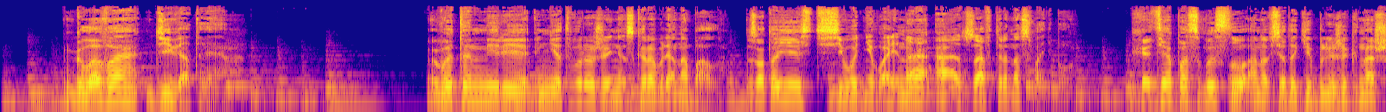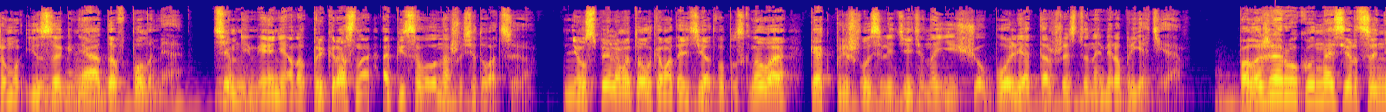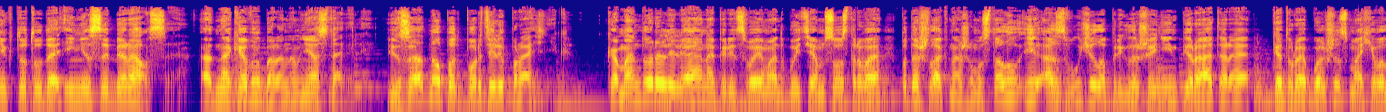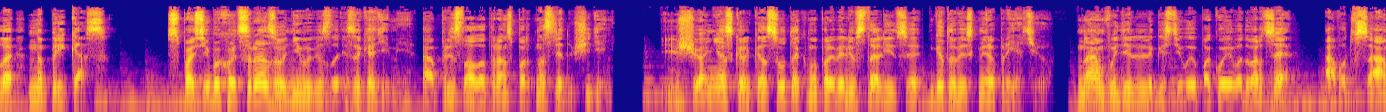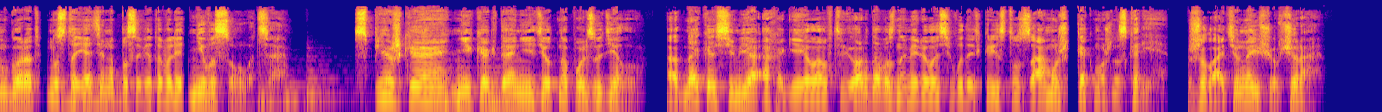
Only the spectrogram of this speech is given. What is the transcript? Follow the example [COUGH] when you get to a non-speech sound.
Глава девятая В этом мире нет выражения с корабля на бал. Зато есть сегодня война, а завтра на свадьбу. Хотя по смыслу оно все-таки ближе к нашему из огня да в полымя. Тем не менее, оно прекрасно описывало нашу ситуацию. Не успели мы толком отойти от выпускного, как пришлось лететь на еще более торжественное мероприятие. Положа руку на сердце, никто туда и не собирался. Однако выбора нам не оставили. И заодно подпортили праздник. Командора Лилиана перед своим отбытием с острова подошла к нашему столу и озвучила приглашение императора, которое больше смахивало на приказ. Спасибо, хоть сразу не вывезла из академии, а прислала транспорт на следующий день. Еще несколько суток мы провели в столице, готовясь к мероприятию. Нам выделили гостевые покои во дворце, а вот в сам город настоятельно посоветовали не высовываться. Спешка никогда не идет на пользу делу. Однако семья Ахагейлов твердо вознамерилась выдать Кристу замуж как можно скорее. Желательно еще вчера.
